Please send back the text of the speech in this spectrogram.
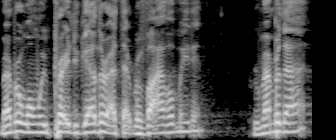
Remember when we prayed together at that revival meeting? Remember that?"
